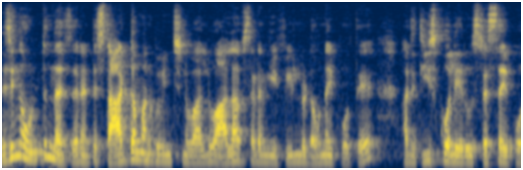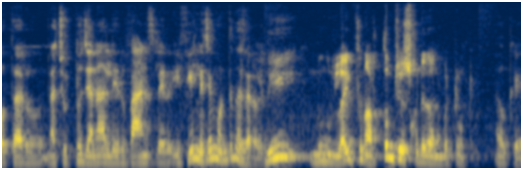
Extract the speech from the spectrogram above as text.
నిజంగా ఉంటుందా సార్? అంటే స్టార్డమ్ అనుభవించిన వాళ్ళు ఆల్ ఆఫ్ సడన్ ఈ ఫీల్డ్లో డౌన్ అయిపోతే అది తీసుకోలేరు స్ట్రెస్ అయిపోతారు నా చుట్టూ జనాలు లేరు ఫ్యాన్స్ లేరు ఈ ఫీల్ నిజంగా ఉంటుందా సార్ ఇది నువ్వు లైఫ్ను అర్థం చేసుకునే దాన్ని బట్టి ఉంటుంది. ఓకే.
